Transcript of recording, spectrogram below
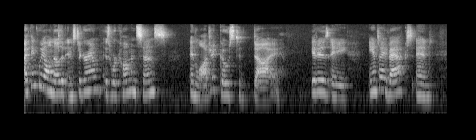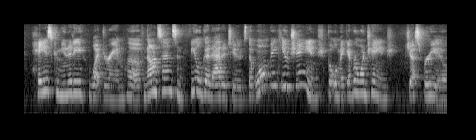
I think we all know that Instagram is where common sense and logic goes to die. It is a anti-vax and HAES community wet dream of nonsense and feel-good attitudes that won't make you change, but will make everyone change just for you.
